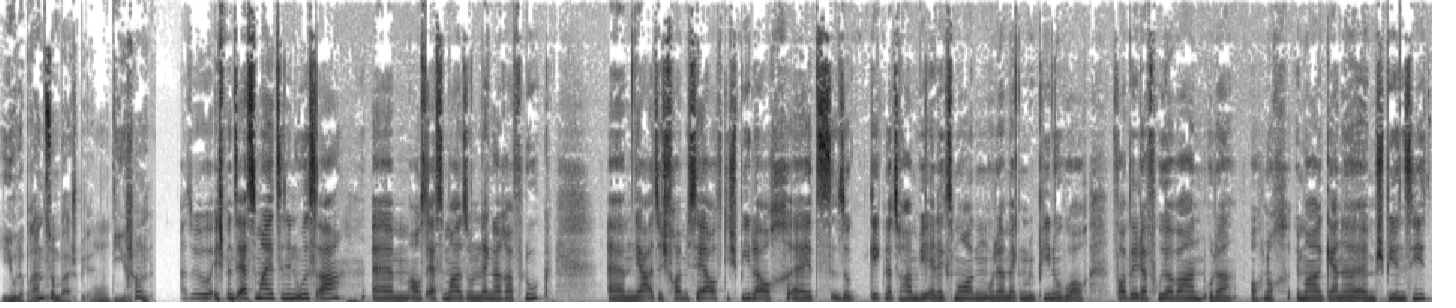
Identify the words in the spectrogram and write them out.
Jule Brandt zum Beispiel, mhm. die schon. Also ich bin das erste Mal jetzt in den USA, ähm, auch das erste Mal so ein längerer Flug. Ähm, ja, also ich freue mich sehr auf die Spiele, auch äh, jetzt so Gegner zu haben wie Alex Morgan oder Megan Rapino, wo auch Vorbilder früher waren oder auch noch immer gerne ähm, spielen sieht.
